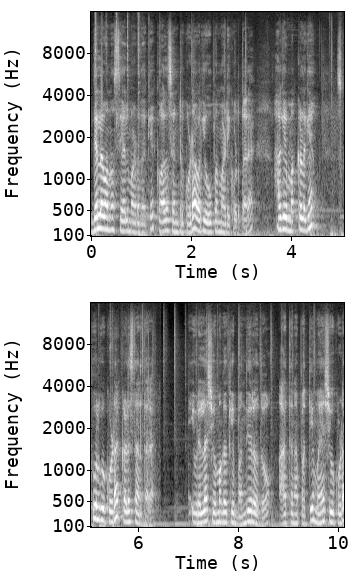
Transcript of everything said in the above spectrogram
ಇದೆಲ್ಲವನ್ನು ಸೇಲ್ ಮಾಡೋದಕ್ಕೆ ಕಾಲ್ ಸೆಂಟರ್ ಕೂಡ ಅವರಿಗೆ ಓಪನ್ ಮಾಡಿ ಕೊಡ್ತಾರೆ. ಹಾಗೆ ಮಕ್ಕಳಿಗೆ ಸ್ಕೂಲ್ಗೂ ಕೂಡ ಕಳಿಸ್ತಾ ಇರ್ತಾರೆ. ಇವರೆಲ್ಲ ಶಿವಮೊಗ್ಗಕ್ಕೆ ಬಂದಿರೋದು ಆತನ ಪತಿ ಮಹೇಶ್ಗೂ ಕೂಡ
